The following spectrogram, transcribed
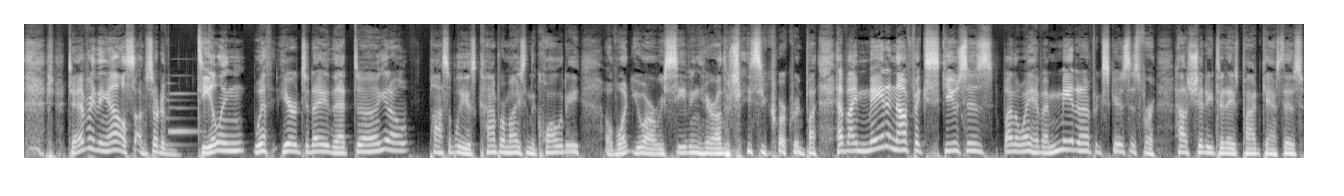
to everything else I'm sort of dealing with here today, that, uh, you know, possibly is compromising the quality of what you are receiving here on the JC Corcoran Pod. Have I made enough excuses, by the way? Have I made enough excuses for how shitty today's podcast is?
